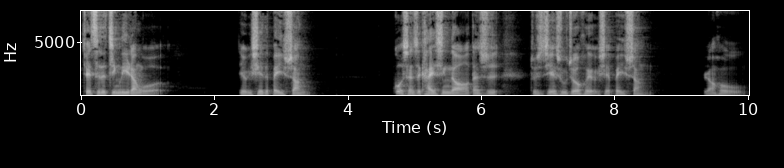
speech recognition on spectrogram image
这次的经历让我有一些的悲伤，过程是开心的哦，但是就是结束之后会有一些悲伤，然后，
